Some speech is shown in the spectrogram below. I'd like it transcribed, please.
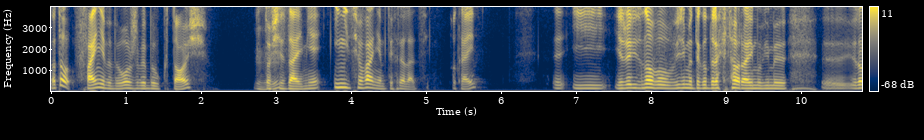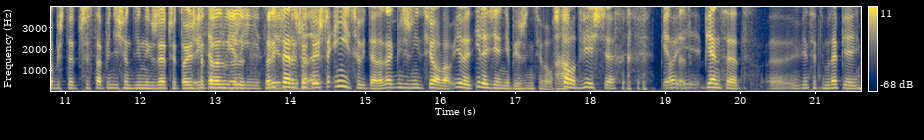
no to fajnie by było, żeby był ktoś, kto Mhm. się zajmie inicjowaniem tych relacji. Okej. Y, I jeżeli znowu widzimy tego dyrektora i mówimy, y, robisz te 350 innych rzeczy, to jeszcze teraz tak researchuj, to jeszcze inicjuj teraz. Jak będziesz inicjował? Ile, ile dziennie będziesz inicjował? 100, Aha. 200, 500. No i 500, y, więcej tym lepiej.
